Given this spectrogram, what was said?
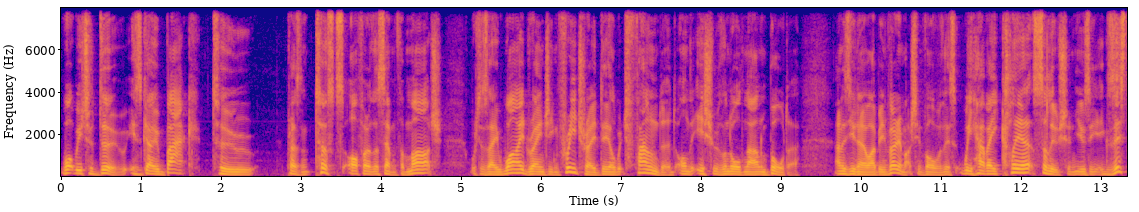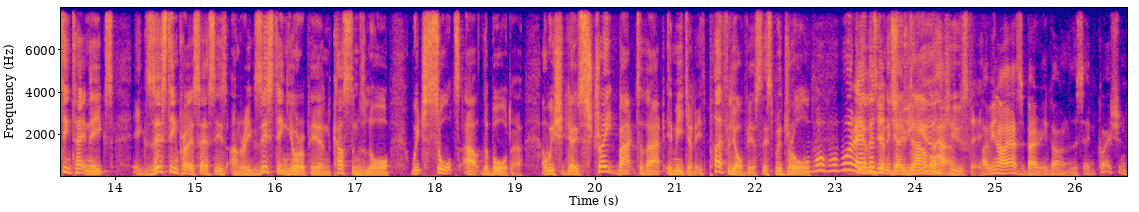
What we should do is go back to President Tusk's offer of the 7th of March, which is a wide ranging free trade deal which founded on the issue of the Northern Ireland border. And as you know, I've been very much involved with this. We have a clear solution using existing techniques, existing processes under existing European customs law, which sorts out the border. And we should go straight back to that immediately. It's perfectly obvious this withdrawal what, what, what deal is going to go do down on have? Tuesday. I mean, I asked Barry Gardiner the same question.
